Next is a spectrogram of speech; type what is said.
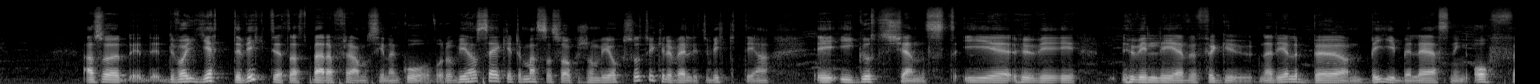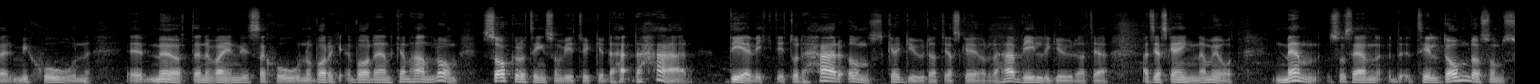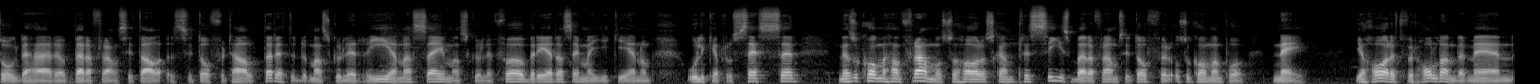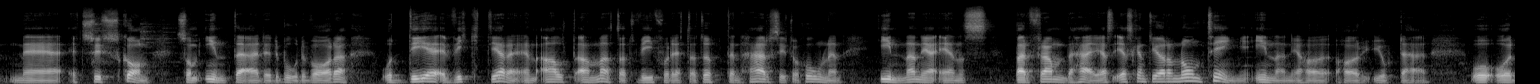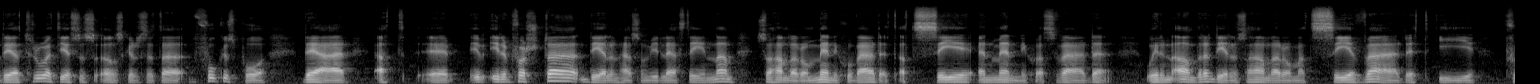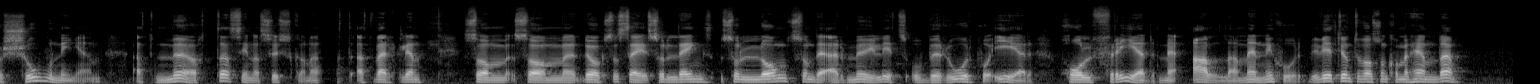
Alltså, det, det var jätteviktigt att bära fram sina gåvor och vi har säkert en massa saker som vi också tycker är väldigt viktiga i, i gudstjänst, i hur vi, hur vi lever för Gud. När det gäller bön, bibelläsning, offer, mission, eh, möten, evangelisation och vad det, vad det än kan handla om. Saker och ting som vi tycker, det här, det här det är viktigt och det här önskar Gud att jag ska göra. Det här vill Gud att jag, att jag ska ägna mig åt. Men så sen till dem då som såg det här att bära fram sitt, sitt offer till altaret. Man skulle rena sig, man skulle förbereda sig, man gick igenom olika processer. Men så kommer han fram och så har, ska han precis bära fram sitt offer och så kommer han på nej, jag har ett förhållande med, en, med ett syskon som inte är det det borde vara. Och det är viktigare än allt annat att vi får rättat upp den här situationen innan jag ens bär fram det här. Jag, jag ska inte göra någonting innan jag har, har gjort det här. Och, och, det jag tror att Jesus önskar sätta fokus på det är att eh, i, i, den första delen här som vi läste innan så handlar det om människovärdet, att se en människas värde. Och i den andra delen så handlar det om att se värdet i försoningen. Att möta sina syskon, att, att verkligen som, som det också säger, så, läng, så långt som det är möjligt och beror på er, håll fred med alla människor. Vi vet ju inte vad som kommer hända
